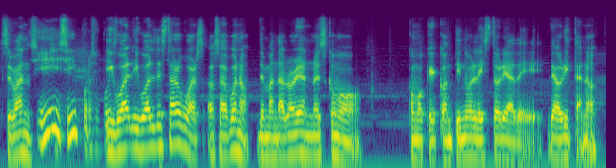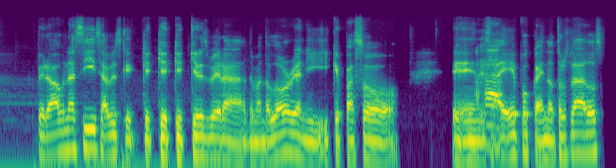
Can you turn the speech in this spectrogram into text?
Se van. Sí, sí, por supuesto. Igual, igual de Star Wars. O sea, bueno, de Mandalorian no es como, como que continúe la historia de, de ahorita, ¿no? Pero aún así sabes que, que, quieres ver a The Mandalorian y qué pasó en esa época, en otros lados.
